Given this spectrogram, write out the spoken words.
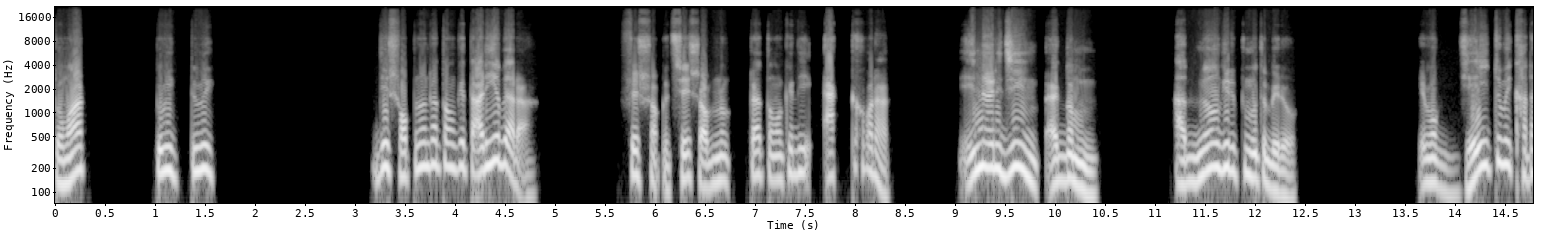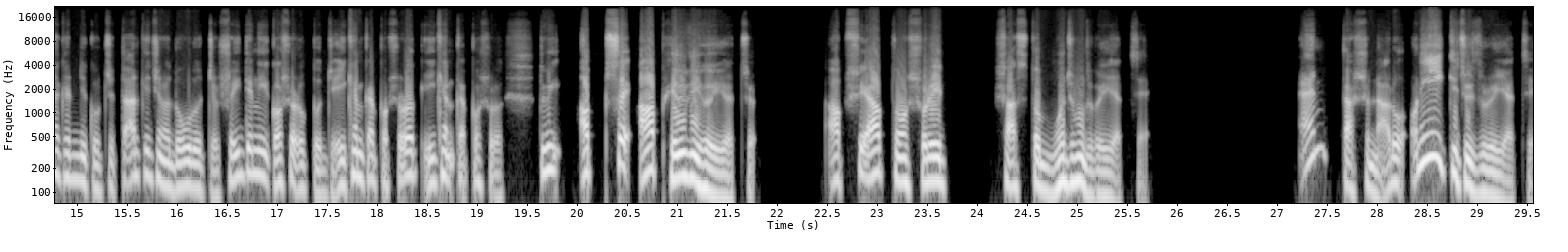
তোমার, তুমি তুমি যে স্বপ্নটা তোমাকে তাড়িয়ে বেড়া, সে সে স্বপ্নটা তোমাকে দিয়ে এক করার এনার্জি একদম আগ্নেয়গির মতো বেরো। এবং যেই তুমি খাটাখাটনি করছ, তার পিছনে দৌড়চ্ছ, সেইটা নিয়ে কসরত করছ, এইখানকার কসরত এইখানকার কসরত তুমি আপসে আপ হেলদি হয়ে যাচ্ছ। আপসে আপ তোমার শরীর স্বাস্থ্য মজবুত হয়ে যাচ্ছে। অ্যান্ড তার সঙ্গে আরও অনেক কিছু জুড়ে যাচ্ছে।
